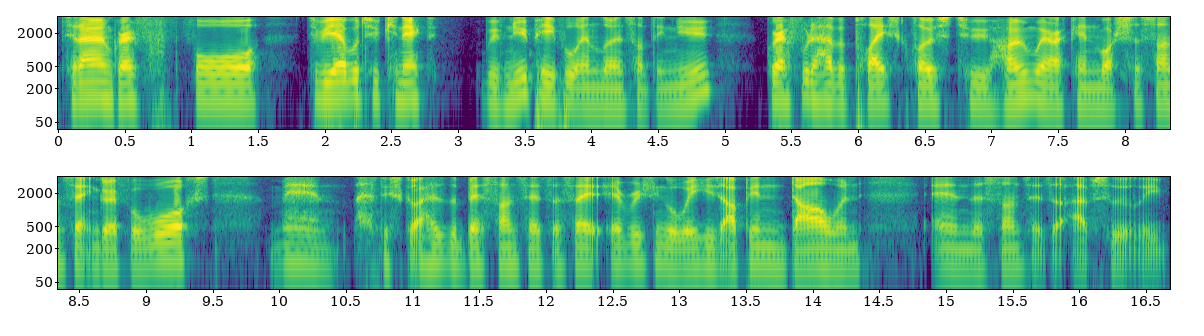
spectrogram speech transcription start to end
Today I'm grateful for to be able to connect with new people and learn something new. Grateful to have a place close to home where I can watch the sunset and go for walks. Man, this guy has the best sunsets. I say it every single week. He's up in Darwin and the sunsets are absolutely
